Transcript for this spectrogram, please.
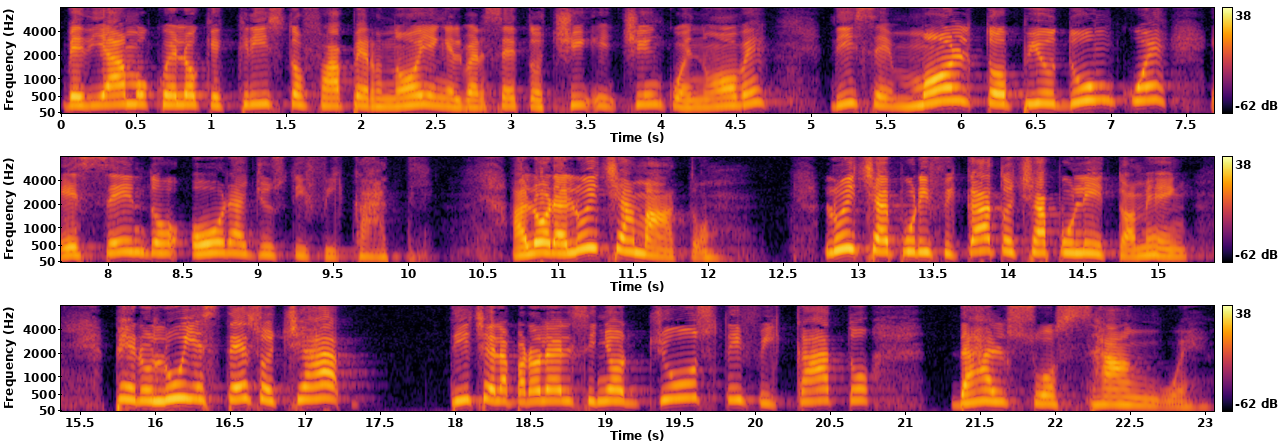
vediamo quello che Cristo fa per noi nel versetto 5 e 9. Dice, molto più dunque, essendo ora giustificati. Allora lui ci ha amato, lui ci ha purificato, ci ha pulito, amen. Però lui stesso ci ha dice la parola del Signore, giustificato dal suo sangue.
